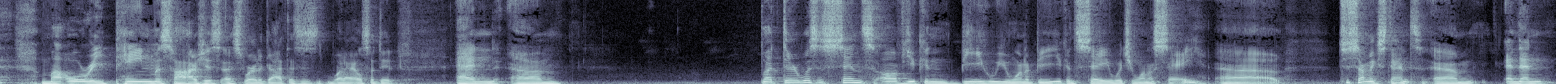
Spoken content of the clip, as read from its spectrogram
Maori pain massages. I swear to God, this is what I also did, and um, but there was a sense of you can be who you want to be, you can say what you want to say uh, to some extent. Um, and then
